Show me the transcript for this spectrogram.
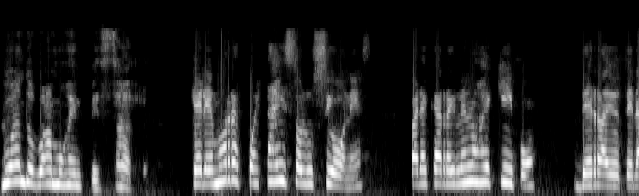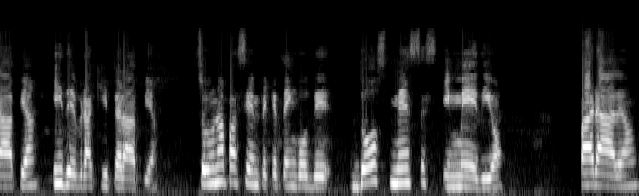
cuando vamos a empezar. Queremos respuestas y soluciones para que arreglen los equipos de radioterapia y de braquiterapia. Soy una paciente que tengo de dos meses y medio parada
